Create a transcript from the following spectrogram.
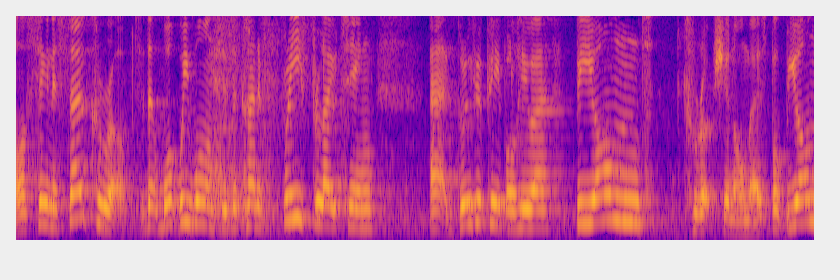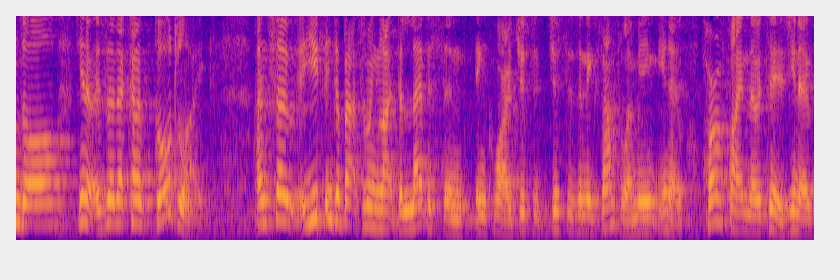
are seen as so corrupt that what we want is a kind of free floating uh, group of people who are beyond corruption almost, but beyond all, you know, is though they're kind of godlike. And so you think about something like the Leveson inquiry, just, just as an example. I mean, you know, horrifying though it is, you know,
